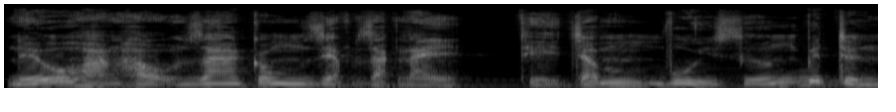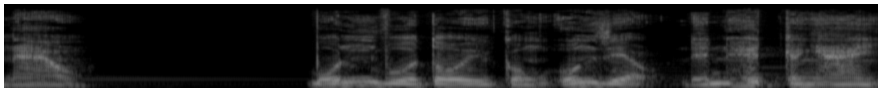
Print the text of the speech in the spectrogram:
Nếu hoàng hậu gia công dẹp giặc này thì trẫm vui sướng biết chừng nào. Bốn vua tôi cùng uống rượu đến hết canh hai.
